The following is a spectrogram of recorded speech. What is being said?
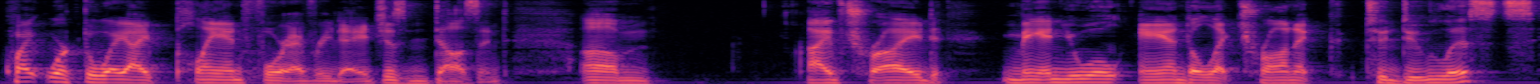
quite work the way I plan for every day. It just doesn't. Um, I've tried manual and electronic to-do lists,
